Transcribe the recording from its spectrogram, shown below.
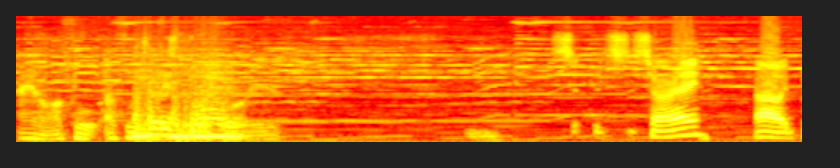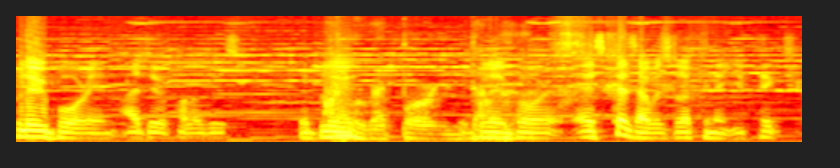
hang on. I thought I I thought thought it was blue. warrior. s- s- sorry, oh blue Borean. I do apologize. The I'm blue a red borean. the blue it. Borean. It's because I was looking at your picture.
